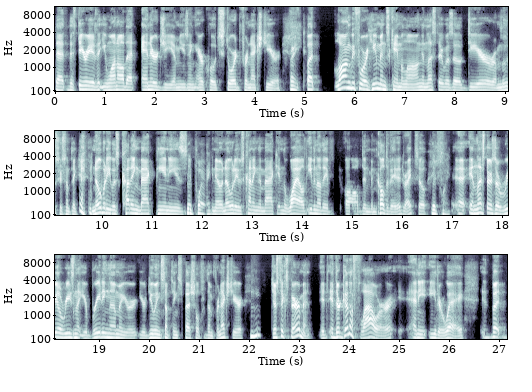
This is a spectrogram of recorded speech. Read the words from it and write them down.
That the theory is that you want all that energy. I'm using air quotes stored for next year. Right. But long before humans came along, unless there was a deer or a moose or something, nobody was cutting back peonies. Good point. You know, nobody was cutting them back in the wild, even though they've evolved and been cultivated, right? So, Good point. uh, unless there's a real reason that you're breeding them or you're you're doing something special for them for next year, Mhm. just experiment. It, it- they're going to flower any either way, but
